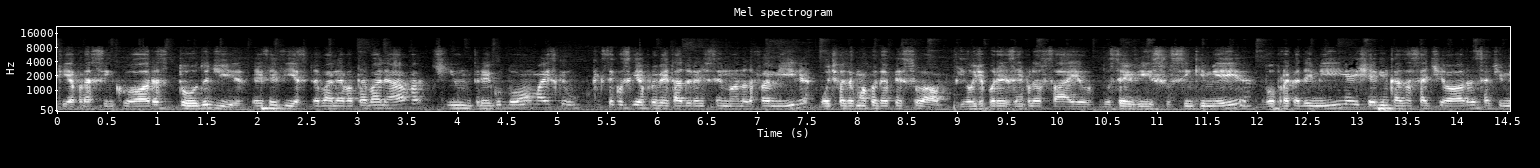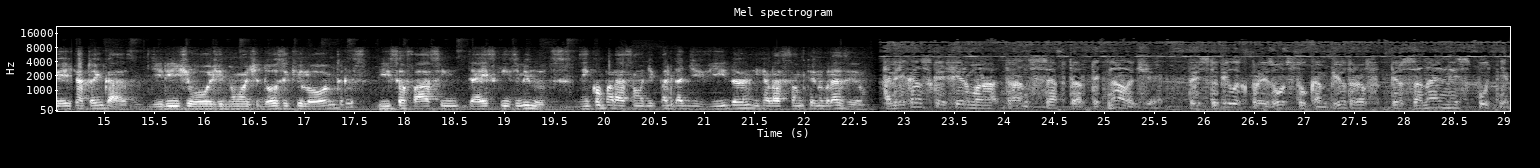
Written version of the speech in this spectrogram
que ia para cinco horas todo dia. E aí você via, você trabalhava, trabalhava, tinha um emprego bom, mas que- o que você conseguia aproveitar durante a semana da família ou de fazer alguma coisa pessoal. E hoje, por exemplo, eu saio do serviço 5 e meia, vou pra academia e chego em casa às 7 horas, 7 e meia já tô em casa. Dirijo hoje normalmente 12 quilômetros e isso eu faço em 10, 15 minutos. Nem comparação de qualidade de vida em relação ao que tem no Brasil. Американская фирма Transceptor Technology приступила к производству компьютеров «Персональный спутник».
